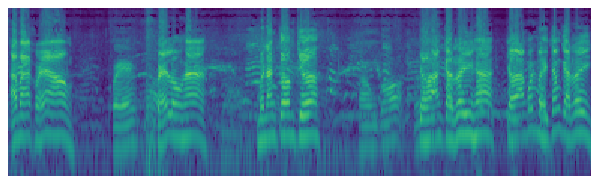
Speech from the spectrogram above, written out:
Ama khỏe không? Khỏe. Khỏe luôn ha. Mình ăn cơm chưa? Không có. Chờ ăn cà ri ha. Chờ ăn bánh mì chấm cà ri.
